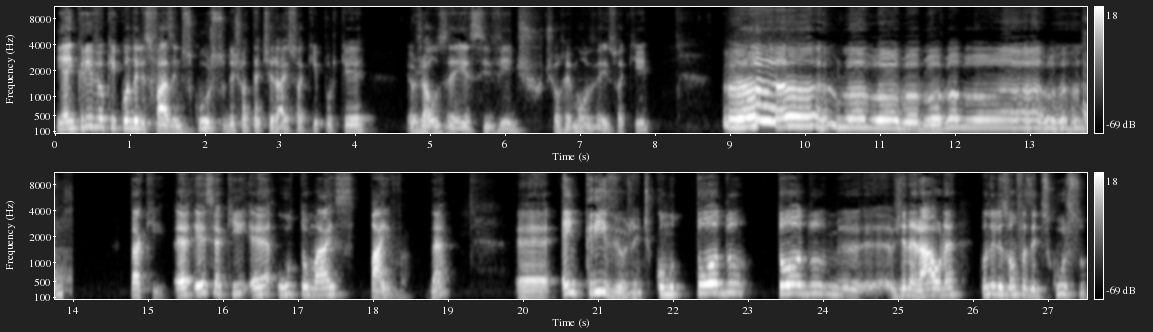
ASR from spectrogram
E é incrível que quando eles fazem discurso, deixa eu até tirar isso aqui, porque eu já usei esse vídeo, deixa eu remover isso aqui. Tá aqui. É, esse aqui é o Tomás Paiva, né? É, é incrível, gente, como todo todo uh, general, né? Quando eles vão fazer discurso,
